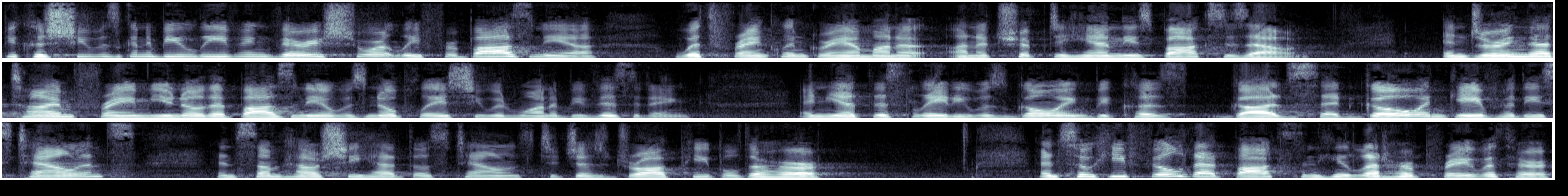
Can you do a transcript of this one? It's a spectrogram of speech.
because she was going to be leaving very shortly for Bosnia with Franklin Graham on a, on a trip to hand these boxes out. And during that time frame, you know that Bosnia was no place you would want to be visiting. And yet, this lady was going because God said, Go and gave her these talents. And somehow she had those talents to just draw people to her. And so he filled that box and he let her pray with her.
